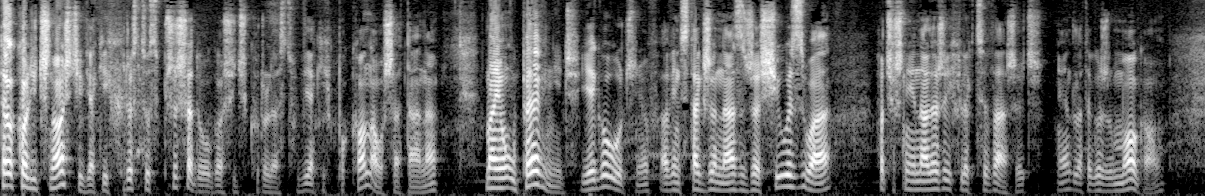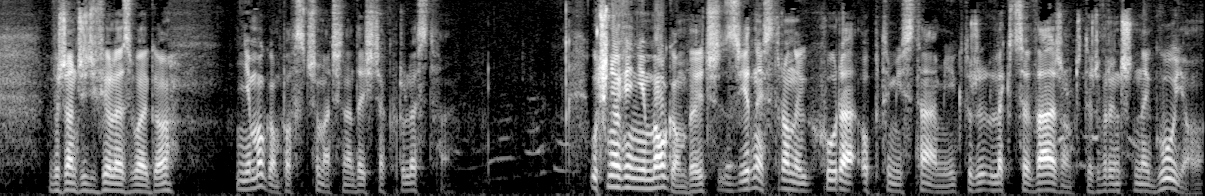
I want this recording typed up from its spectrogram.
Te okoliczności, w jakich Chrystus przyszedł ogłosić królestwo, w jakich pokonał szatana, mają upewnić jego uczniów, a więc także nas, że siły zła, chociaż nie należy ich lekceważyć, nie? dlatego że mogą wyrządzić wiele złego, nie mogą powstrzymać nadejścia królestwa. Uczniowie nie mogą być z jednej strony hura optymistami, którzy lekceważą, czy też wręcz negują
